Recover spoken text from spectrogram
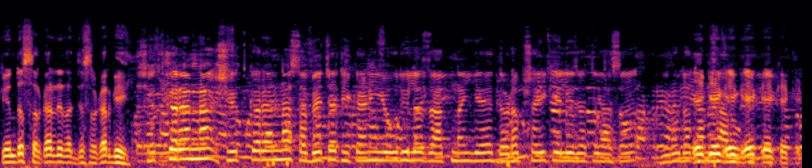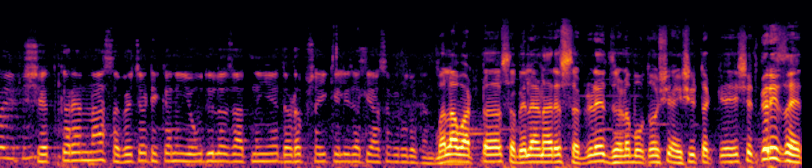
केंद्र सरकार आणि राज्य सरकार घेईल. शेतकऱ्यांना शेतकऱ्यांना सभेच्या ठिकाणी येऊ दिलं जात नाहीये दडपशाही केली जाते असं एक विरोधकांचा एक एक. एक एक एक. शेतकऱ्यांना सभेच्या ठिकाणी येऊ दिलं जात नाहीये दडपशाही केली जाते असं विरोधकांचं मला वाटतं सभेला येणारे सगळे जण बहुतांशी ऐंशी टक्के हे शेतकरीच आहेत.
